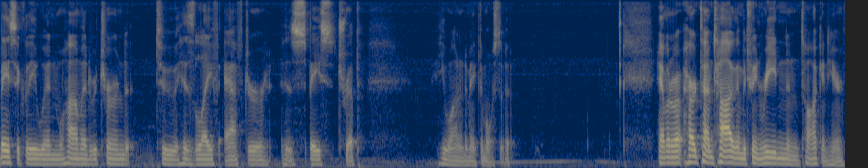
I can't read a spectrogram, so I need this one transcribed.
Basically, when Muhammad returned to his life after his space trip, he wanted to make the most of it. Having a hard time toggling between reading and talking here.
